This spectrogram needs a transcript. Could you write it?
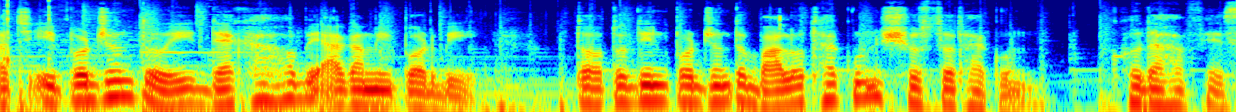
আজ এ পর্যন্তই, দেখা হবে আগামী পর্বে। ততদিন পর্যন্ত ভালো থাকুন সুস্থ থাকুন। খুদা হাফেজ।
